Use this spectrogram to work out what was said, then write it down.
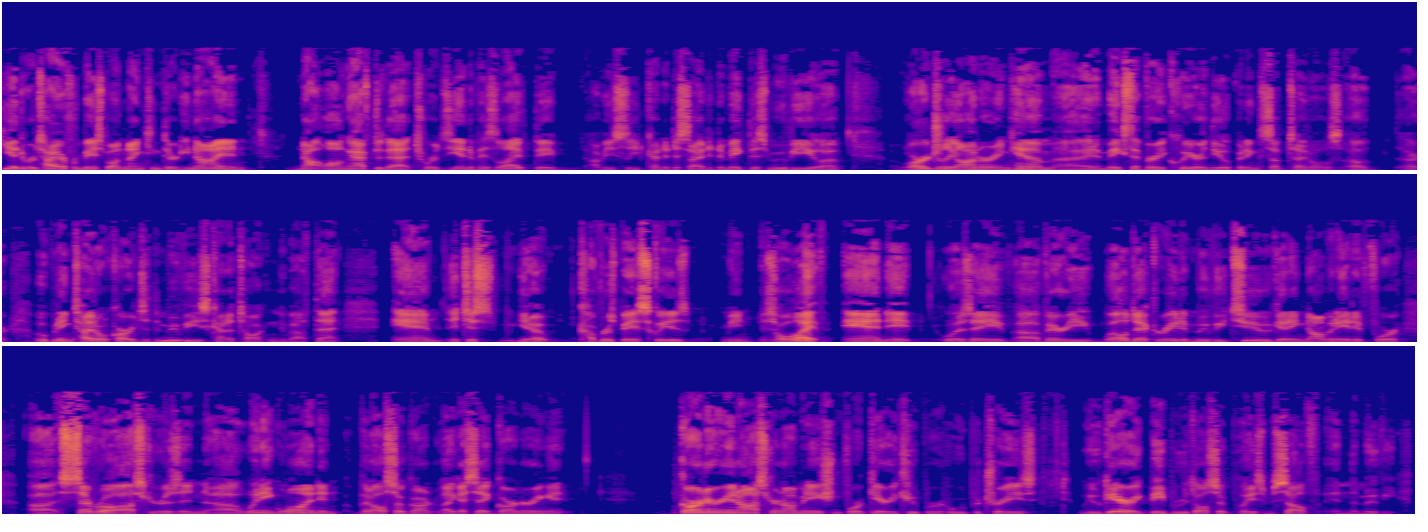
he had to retire from baseball in 1939, and not long after that, towards the end of his life, they obviously kind of decided to make this movie uh, largely honoring him, uh, and it makes that very clear in the opening subtitles of or opening title cards of the movies, kind of talking about that, and it just you know covers basically his, I mean, his whole life, and it was a uh, very well decorated movie too, getting nominated for uh, several Oscars and uh, winning one, and but also gar- like I said, garnering it garnering an Oscar nomination for Gary Cooper, who portrays Lou Gehrig. Babe Ruth also plays himself in the movie.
